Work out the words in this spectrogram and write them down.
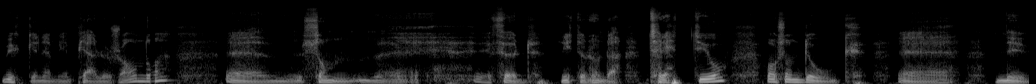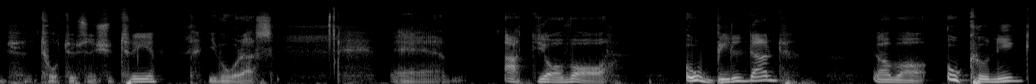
mycket, nämligen Pierre Legendre eh, som eh, är född 1930 och som dog eh, nu 2023 i våras. Att jag var obildad, jag var okunnig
